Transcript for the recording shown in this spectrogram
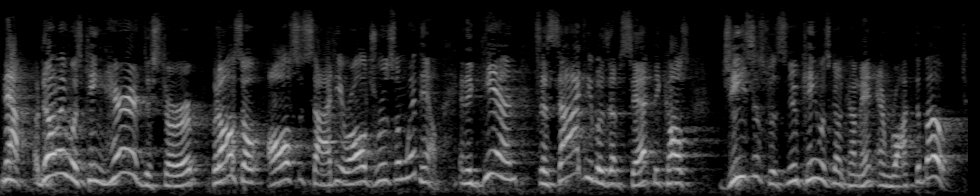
Now, not only was King Herod disturbed, but also all society or all Jerusalem with him. And again, society was upset because Jesus, this new king, was going to come in and rock the boat.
